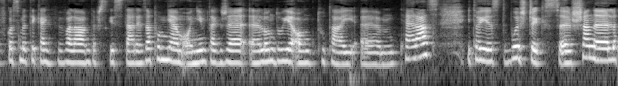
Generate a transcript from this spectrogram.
w kosmetykach, wywalałam te wszystkie stare, zapomniałam o nim, także e, ląduje on tutaj teraz. I to jest błyszczyk z Chanel.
